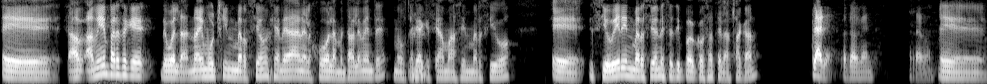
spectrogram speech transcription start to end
Eh, a, a mí me parece que, de vuelta, no hay mucha inmersión generada en el juego, lamentablemente. Me gustaría que sea más inmersivo. Eh, si hubiera inmersión, este tipo de cosas te la sacan. Claro, totalmente. totalmente. Eh,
